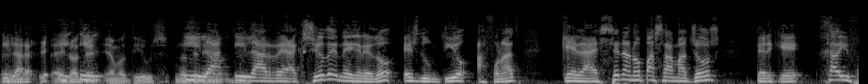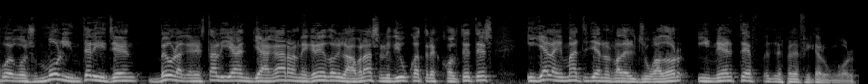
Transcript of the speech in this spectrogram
i, la, Eh, eh, no tenia motius. No i, tenia la, motius. i la reacció de Negredo és d'un tio afonat que la escena no passa a majors perquè Javi Fuego és molt intel·ligent veure que s'està liant i agarra Negredo i l'abraça, li diu quatre escoltetes i ja la imatge ja no és la del jugador inerte després de ficar un gol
